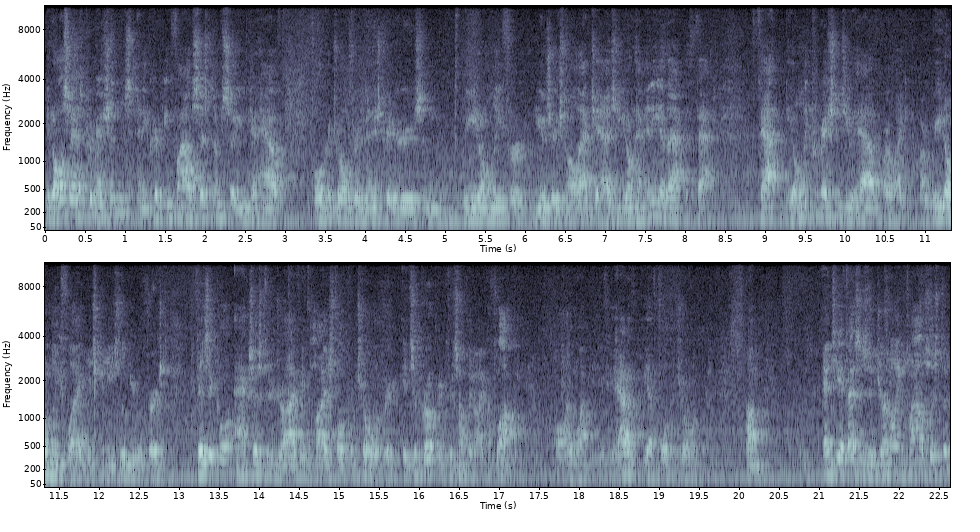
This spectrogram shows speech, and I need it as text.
It also has permissions and encrypting file systems, so you can have full control for administrators and read-only for users and all that jazz. You don't have any of that with FAT. FAT, the only permissions you have are like a read-only flag, which can easily be reversed. Physical access to the drive implies full control over it. It's appropriate for something like a floppy. All I want, if you have it, you have full control over it. Um, NTFS is a journaling file system,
